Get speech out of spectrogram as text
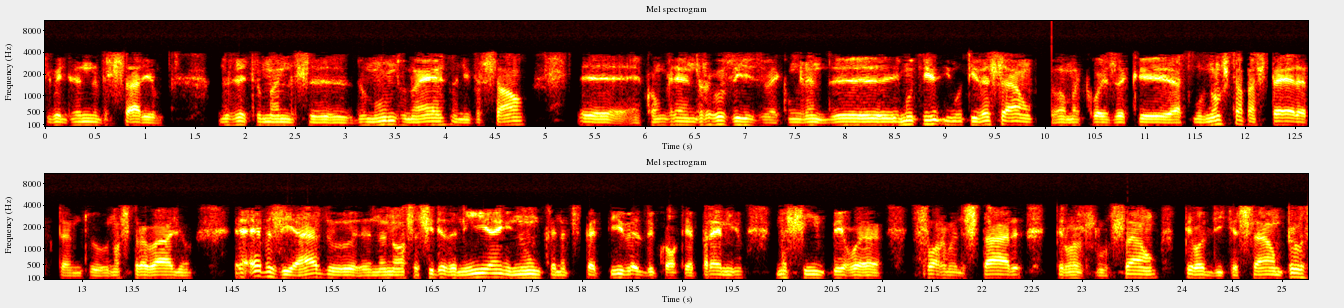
50 aniversário dos direitos humanos eh, do mundo, não é? Universal, é, é com grande regozijo, é com grande motivação. É uma coisa que a não estava à espera, portanto, o nosso trabalho é baseado na nossa cidadania e nunca na perspectiva de qualquer prémio, mas sim pela forma de estar, pela resolução, pela dedicação, pela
